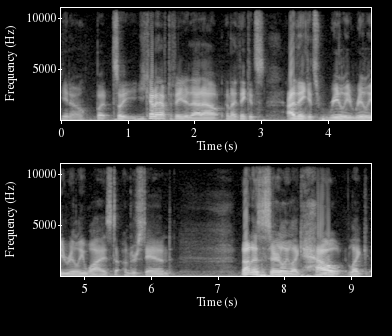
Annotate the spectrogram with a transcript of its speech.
you know, but so you kind of have to figure that out. And I think it's I think it's really really really wise to understand not necessarily like how like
